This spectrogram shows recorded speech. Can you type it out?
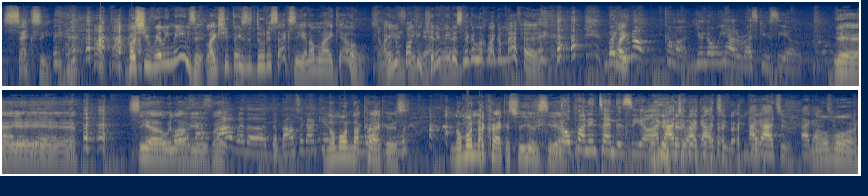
sexy. but she really means it. Like she thinks this dude is sexy. And I'm like, yo, Some are you women dig fucking that, kidding me? This nigga look like a meth head. But Like- you know, come on, you know we had to rescue CL. yeah, yeah, yeah, yeah. CL, we What love was you, that but spot where the, the bouncer got killed? no more You wa- nutcrackers. You no more nutcrackers for you, CL. No pun intended, CL. I got you. I got you. I got you. I got no you. more.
